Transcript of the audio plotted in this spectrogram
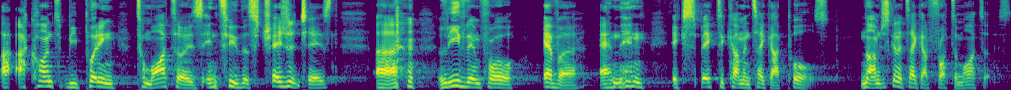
I, I, can't be putting tomatoes into this treasure chest, uh, leave them forever, and then expect to come and take out pearls. No, I'm just going to take out frot tomatoes.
